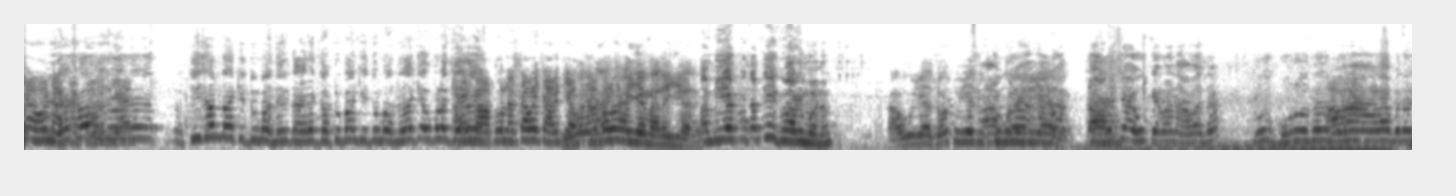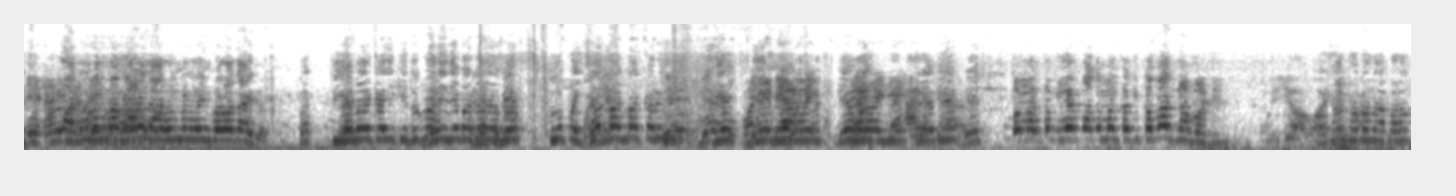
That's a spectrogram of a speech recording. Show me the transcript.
ના કીધું મને ડાયરેક્ટ ગટુ કીધું મને. ના કેવું પડે આઈ ઘેર આય. બાપો નતા હોય તારે કેવું ના ના પડે? મારે યાર. આ બિયર પીતા તીક વાળી મને. આવું યાર જો તું યાર જુઠ્ઠું બોલે છે યાર. આમાં છે એવું કરવાનું આવે છે. તું ગુરુ છે ને આવા- આળા બધા ને, ના, મને મને બગાડે છે, આ રોજ મને લઈને ફરવા જાય છે. તીએ મારે કદી કીધું મને એને બગાડ્યો છે. તું પૈસા માગ છે બે બે. બે બે તો મને તો બિયર પાતો મને કદી ખબર જ ના પડતી. પૈસા ખબર ના પડે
